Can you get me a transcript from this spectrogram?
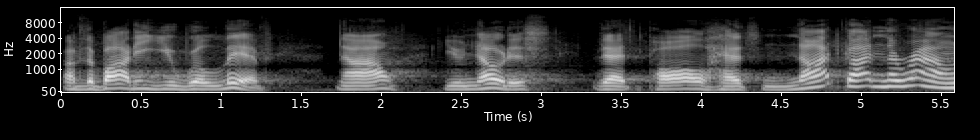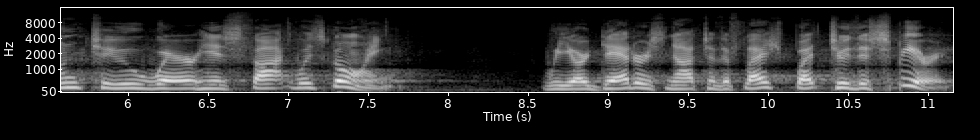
of the body, you will live. Now, you notice that Paul has not gotten around to where his thought was going. We are debtors not to the flesh, but to the Spirit.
